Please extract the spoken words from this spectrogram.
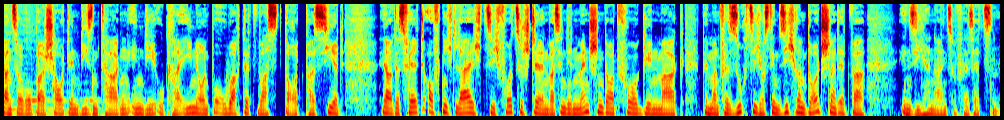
Ganz Europa schaut in diesen Tagen in die Ukraine und beobachtet, was dort passiert. Ja, das fällt oft nicht leicht, sich vorzustellen, was in den Menschen dort vorgehen mag, wenn man versucht, sich aus dem sicheren Deutschland etwa in sie hineinzuversetzen.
